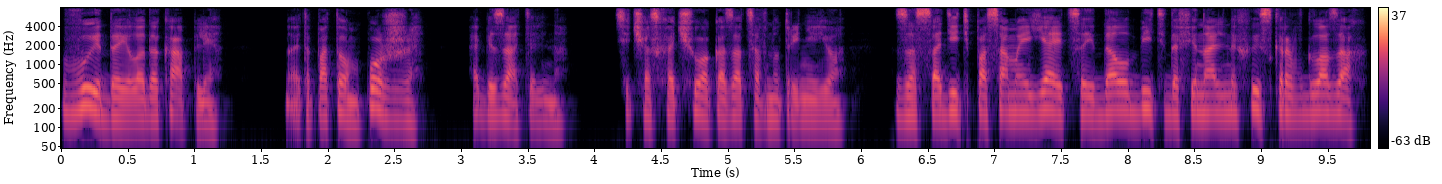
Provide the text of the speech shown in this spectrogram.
выдаила до капли. Но это потом, позже. Обязательно. Сейчас хочу оказаться внутри нее, засадить по самые яйца и долбить до финальных искр в глазах,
